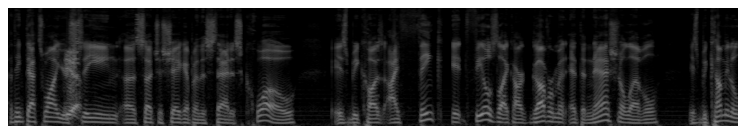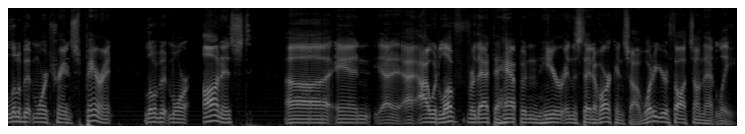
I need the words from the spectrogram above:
I think that's why you're Yeah. seeing uh, such a shakeup in the status quo, is because I think it feels like our government at the national level is becoming a little bit more transparent, a little bit more honest, uh, and I, I would love for that to happen here in the state of Arkansas. What are your thoughts on that, Lee?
